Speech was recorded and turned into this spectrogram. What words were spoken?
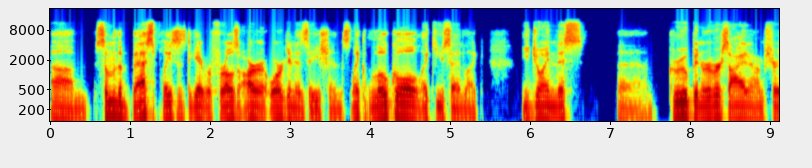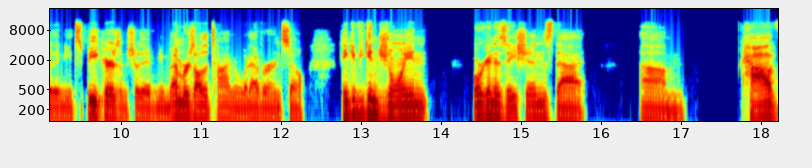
um some of the best places to get referrals are organizations, like local, like you said, like you join this uh group in Riverside and I'm sure they need speakers. I'm sure they have new members all the time or whatever. And so think if you can join organizations that um have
